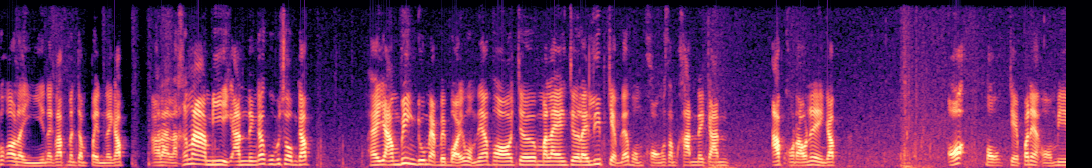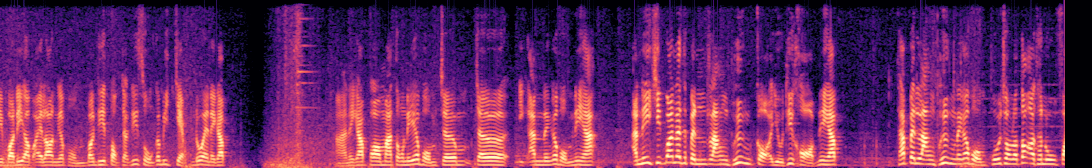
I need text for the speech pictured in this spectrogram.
พวกอะไรอย่างงี้นะครับมันจำเป็นนะครับเอาล่ะละข้างหน้ามีอีกอันหนึ่งครับคุณผู้ชมครับ พยายามวิ่งดูแมปบ่อยๆครับผมเนี่ยพอเจอแมลงเจออะไรรีบเก็บแล้วผมของสำคัญในการอัพของเรานั่นเองครับอ๋อตกเจ็บปะเนี่ยอ๋อมี body of iron ครับผมบางทีตกจากที่สูงก็มีเจ็บด้วยนะครับอ่านี่ครับพอมาตรงนี้ครับผมเจอเจออีกอันหนึงครับผมนี่ฮะอันนี้คิดว่าน่าจะเป็นรังผึ้งเกาะอยู่ที่ขอบนี่ครับ ถ้าเป็นรังพึ่งนะครับผมคุณผู้ชมเราต้องเอาธนูไฟ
